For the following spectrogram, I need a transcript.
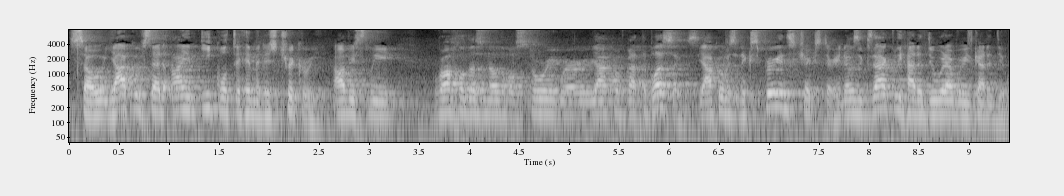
So Yaakov said, I am equal to him in his trickery. Obviously, Rachel doesn't know the whole story where Yaakov got the blessings. Yaakov is an experienced trickster. He knows exactly how to do whatever he's got to do.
